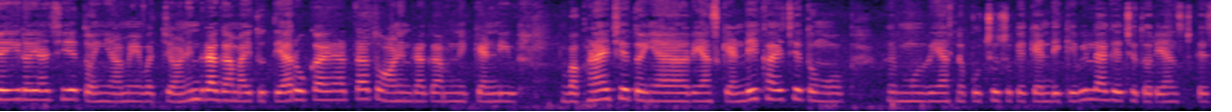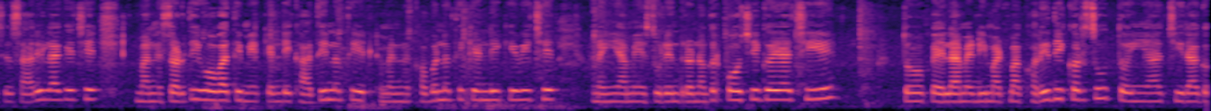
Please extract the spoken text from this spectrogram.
જઈ રહ્યા છીએ. તો અહીંયા અમે વચ્ચે અણિંદ્રા ગામ આવ્યું હતું ત્યાં રોકાયા હતા. તો અણિંદ્રા ગામની કેન્ડી વખણાય છે. તો અહીંયા રિયાંશ કેન્ડી ખાય છે. તો હું હું રિયાંશને પૂછું છું કે કેન્ડી કેવી લાગે છે? તો રિયાંશ કહે છે, સારી લાગે છે. મને શરદી હોવાથી મેં કેન્ડી ખાધી નથી, એટલે મને ખબર નથી કેન્ડી કેવી છે. અને અહીંયા અમે સુરેન્દ્રનગર પહોંચી ગયા છીએ. તો પહેલાં અમે ડીમાર્ટમાં ખરીદી કરશું તો અહીંયા ચિરાગ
